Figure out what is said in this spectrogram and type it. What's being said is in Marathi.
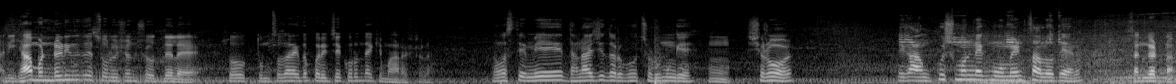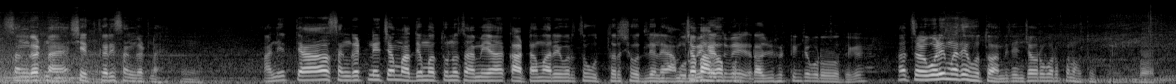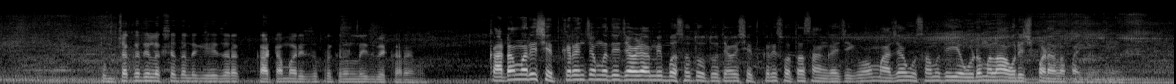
आणि ह्या मंडळीने ते सोल्युशन शोधलेलं आहे. सो तुमचा जरा एकदा परिचय करून द्या की महाराष्ट्राला. नमस्ते मी धनाजी दरगू चुडमुंगे. शिरोळ. एक अंकुश म्हणून एक मुवमेंट चालवते आहे संघटना. संघटना आहे शेतकरी संघटना आहे. आणि त्या संघटनेच्या माध्यमातूनच आम्ही या काटामारेवरचं उत्तर शोधलेलं आहे. आमच्या भागात राजू शेट्टींच्या बरोबर होते काय? हा चळवळीमध्ये होतो आम्ही त्यांच्याबरोबर पण होतो. तुमच्या कधी लक्षात आलं की हे जरा काटामारीचं प्रकरण लईच बेकार आहे काटामारी शेतकऱ्यांच्या मध्ये ज्यावेळी आम्ही बसत होतो त्यावेळी शेतकरी स्वतः सांगायचे की बाबा माझ्या ऊसामध्ये एवढं मला अवरेज पडायला पाहिजे.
